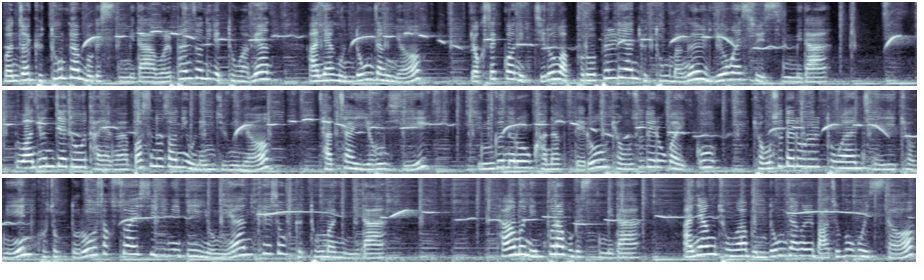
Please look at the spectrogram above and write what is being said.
먼저 교통편 보겠습니다. 월판선이 개통하면 안양 운동장역, 역세권 입지로 앞으로 편리한 교통망을 이용할 수 있습니다. 또한 현재도 다양한 버스 노선이 운행 중이며 자차 이용 시 인근으로 관악대로 경수대로가 있고 경수대로를 통한 제2경인 고속도로 석수 IC 진입이 용이한 쾌속 교통망입니다. 다음은 인프라 보겠습니다. 안양 종합운동장을 마주보고 있어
